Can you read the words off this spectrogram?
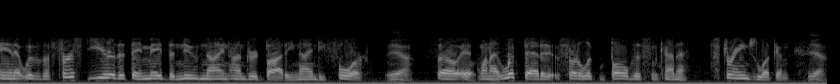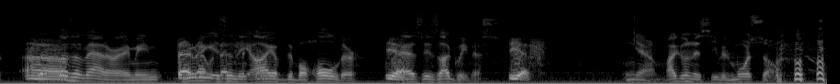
and it was the first year that they made the new 900 body, 94. yeah, So it, when I looked at it, it sort of looked bulbous and kind of strange looking. yeah. But it Um, doesn't matter. I mean, that- beauty that- is in the the- eye of the beholder, Yeah. as is ugliness. Yes. Yeah, my goodness, even more so.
